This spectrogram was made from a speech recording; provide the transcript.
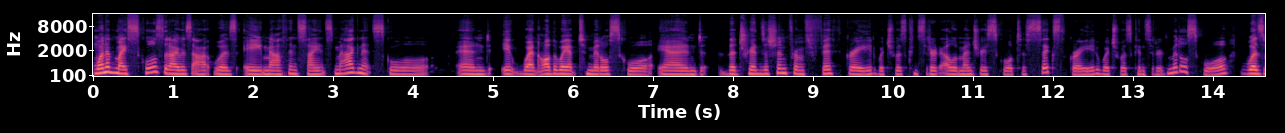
one of my schools that I was at was a math and science magnet school and it went all the way up to middle school. And the transition from fifth grade, which was considered elementary school, to sixth grade, which was considered middle school, was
